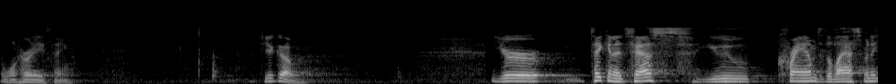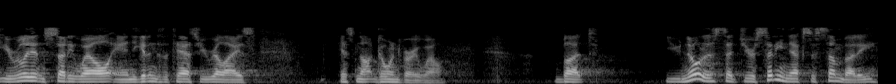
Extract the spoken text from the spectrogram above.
It won't hurt anything. Do you go? You're taking a test, you crammed at the last minute, you really didn't study well, and you get into the test, you realize it's not going very well. But you notice that you're sitting next to somebody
